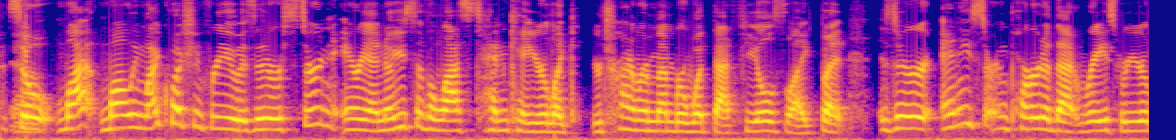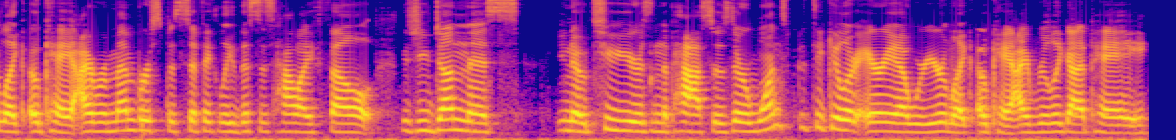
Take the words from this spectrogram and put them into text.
yeah. so my, molly my question for you is there a certain area i know you said the last 10k you're like you're trying to remember what that feels like but is there any certain part of that race where you're like okay i remember specifically this is how i felt because you've done this you know two years in the past so is there one particular area where you're like okay i really got to pay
